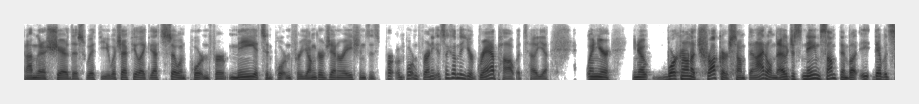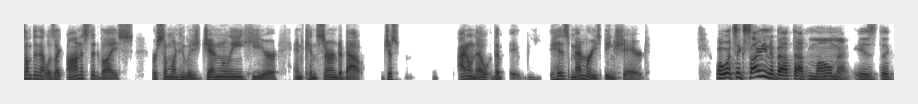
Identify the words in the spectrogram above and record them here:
and I'm going to share this with you, which I feel like that's so important for me. It's important for younger generations. It's important for any. It's like something your grandpa would tell you when you're, you know, working on a truck or something. I don't know, just name something, but it, there was something that was like honest advice for someone who was generally here and concerned about just, I don't know, the eh, his memories being shared. Well, what's exciting about that moment is the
